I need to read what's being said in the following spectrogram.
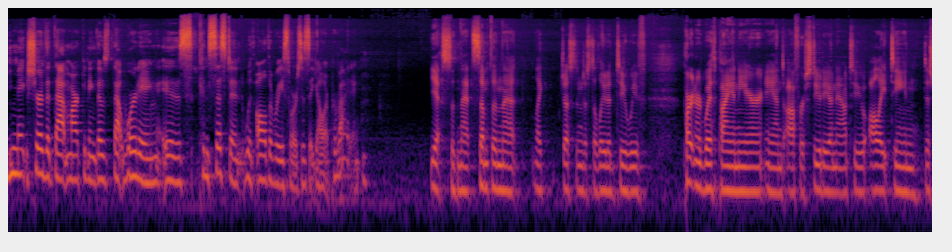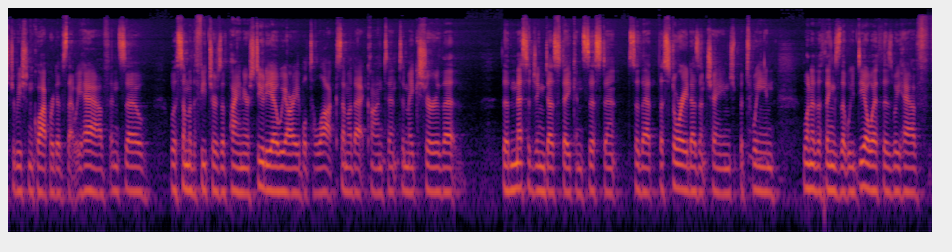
You make sure that that marketing, those, that wording is consistent with all the resources that y'all are providing. Yes, and that's something that, like Justin just alluded to, we've partnered with Pioneer and offer Studio now to all 18 distribution cooperatives that we have. And so with some of the features of Pioneer Studio, we are able to lock some of that content to make sure that the messaging does stay consistent so that the story doesn't change between one of the things that we deal with is we have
